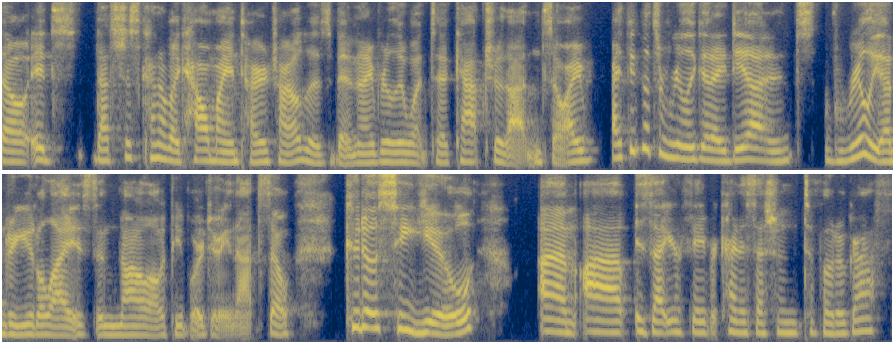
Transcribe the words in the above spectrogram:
so it's that's just kind of like how my entire childhood has been. And I really want to capture that. And so I I think that's a really good idea and it's really underutilized and not a lot of people are doing that. So kudos to you. Um uh is that your favorite kind of session to photograph?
